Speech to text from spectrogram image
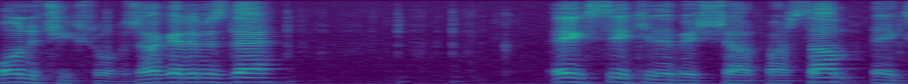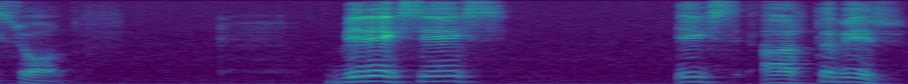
13x olacak elimizde. Eksi 2 ile 5 çarparsam eksi 10. 1 eksi x x artı 1.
